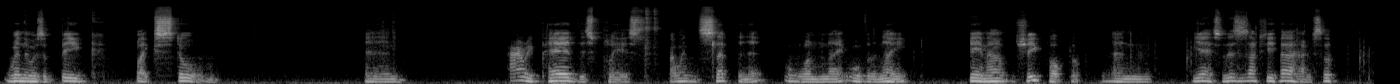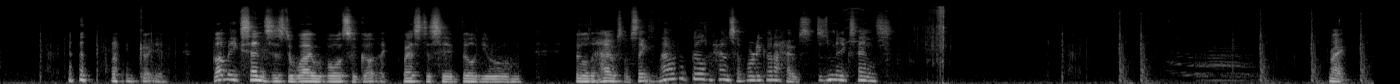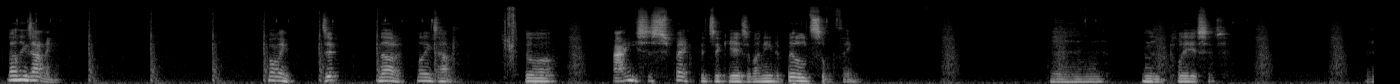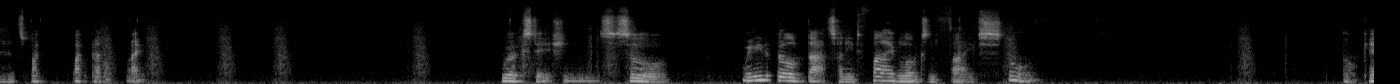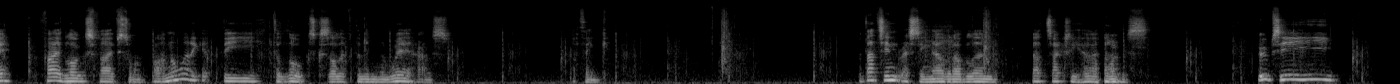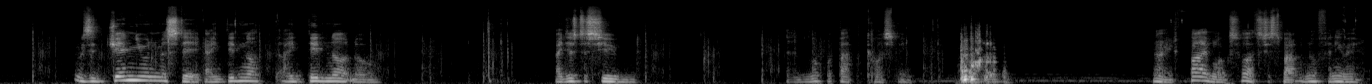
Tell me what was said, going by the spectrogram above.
when there was a big, like, storm. And I repaired this place. I went and slept in it one night over the night. Came out, she popped up, and yeah, so this is actually her house. Got you. That makes sense as to why we've also got a quest to say build your own, build a house. I was thinking, why would I build a house? I've already got a house. It doesn't make sense. Right, nothing's happening. Nothing. Zip. Nada. Nothing's happening. So I suspect it's a case of I need to build something uh, and then place it. Uh, it's back backpedal, right? Workstations. So we need to build that. So I need five logs and five stone. Okay, five logs, five stone. But I know where to get the the logs because I left them in the warehouse. I think. But that's interesting now that I've learned that's actually her house. Oopsie! It was a genuine mistake. I did not I did not know. I just assumed. And look what that cost me. Right, five logs. Well, that's just about enough anyway.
